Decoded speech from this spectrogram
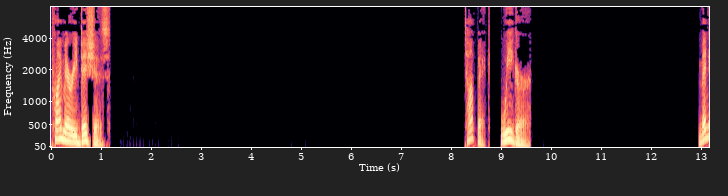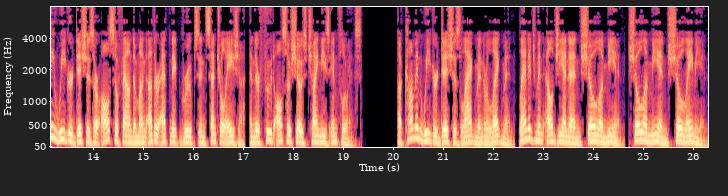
Primary dishes Uyghur Many Uyghur dishes are also found among other ethnic groups in Central Asia, and their food also shows Chinese influence. A common Uyghur dish is lagman or legman, lanajman lgnn sho la mian, sho la mian sho lamian,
